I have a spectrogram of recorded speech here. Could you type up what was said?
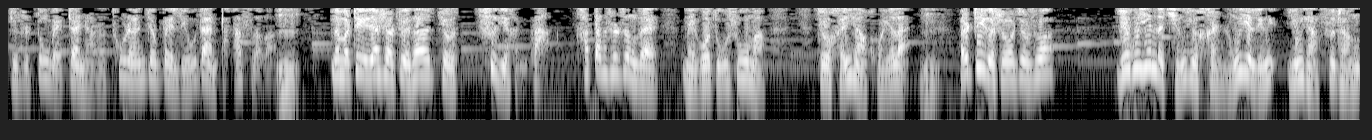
就是东北战场上突然就被流弹打死了，嗯，那么这件事对他就刺激很大。他当时正在美国读书嘛，就很想回来，嗯，而这个时候就是说，林徽因的情绪很容易影影响思成，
